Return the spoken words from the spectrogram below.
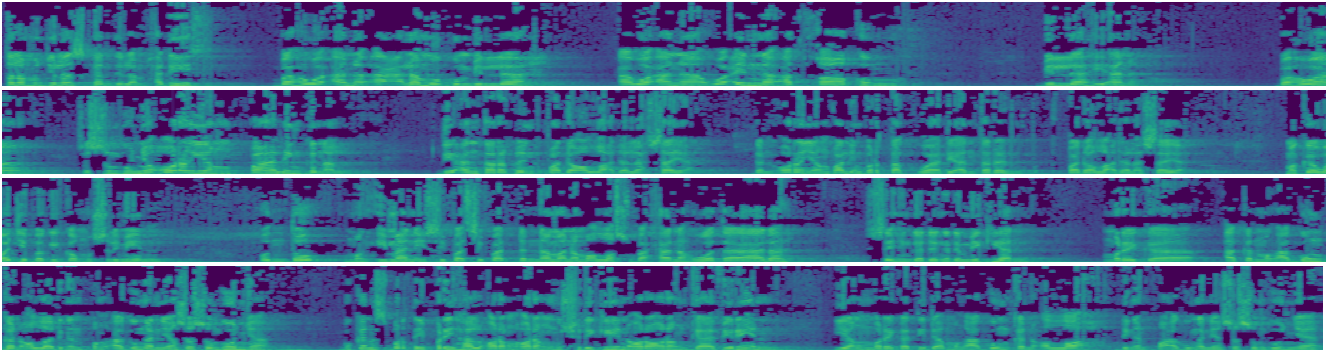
telah menjelaskan dalam hadis bahwa ana a'lamukum billah wa ana wa inna atqakum billahi ana bahwa sesungguhnya orang yang paling kenal di antara kalian kepada Allah adalah saya dan orang yang paling bertakwa di antara kepada Allah adalah saya maka wajib bagi kaum muslimin untuk mengimani sifat-sifat dan nama-nama Allah Subhanahu wa taala sehingga dengan demikian mereka akan mengagungkan Allah dengan pengagungan yang sesungguhnya. Bukan seperti perihal orang-orang musyrikin orang-orang kafirin yang mereka tidak mengagungkan Allah dengan pengagungan yang sesungguhnya.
